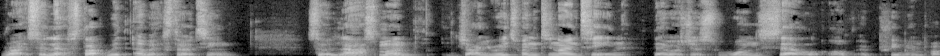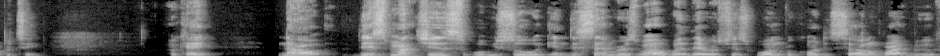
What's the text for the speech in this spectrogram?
Right, so let's start with OX13. So last month, January 2019, there was just one sale of a premium property. Okay, now this matches what we saw in December as well, where there was just one recorded sale on Rightmove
